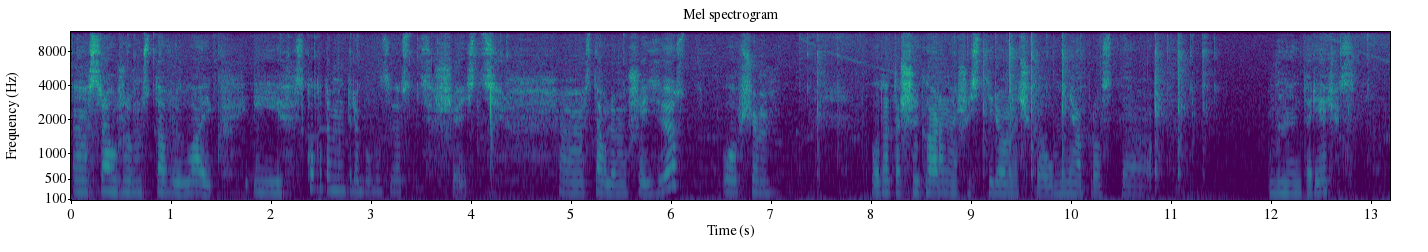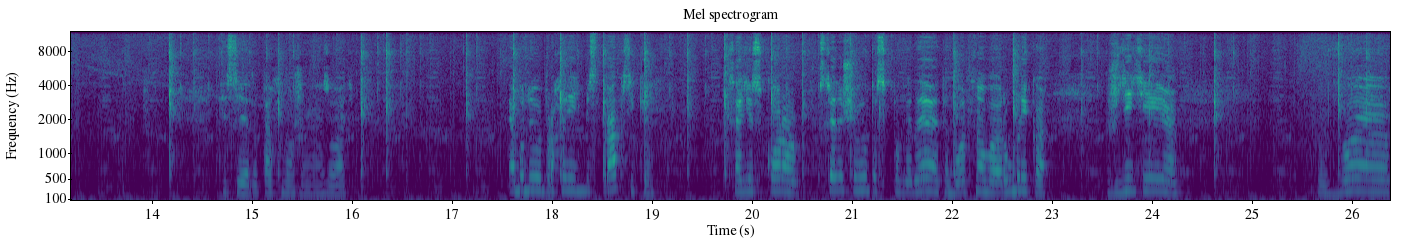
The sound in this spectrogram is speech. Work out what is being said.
Э, сразу же ему ставлю лайк. И сколько там он требовал звезд? 6. Э, ставлю ему 6 звезд. В общем, вот эта шикарная шестереночка у меня просто в инвентаре сейчас. Если это так можно назвать. Я буду ее проходить без практики. Кстати, скоро следующий выпуск ПГД, это будет новая рубрика. Ждите ее в...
